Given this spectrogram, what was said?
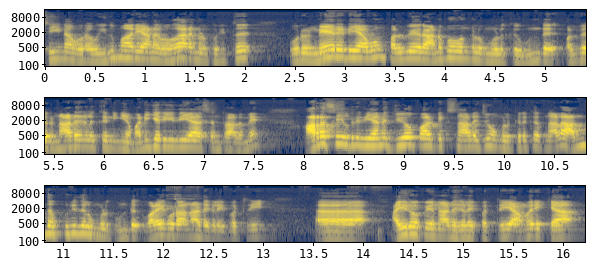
சீனா உறவு இது மாதிரியான விவகாரங்கள் குறித்து ஒரு நேரடியாகவும் பல்வேறு அனுபவங்கள் உங்களுக்கு உண்டு. பல்வேறு நாடுகளுக்கு நீங்கள் வணிக ரீதியாக சென்றாலுமே அரசியல் ரீதியான ஜியோ பாலிட்டிக்ஸ் நாலேஜும் உங்களுக்கு இருக்கிறதுனால அந்த புரிதல் உங்களுக்கு உண்டு. வளைகுடா நாடுகளை பற்றி ஐரோப்பிய நாடுகளை பற்றி அமெரிக்கா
